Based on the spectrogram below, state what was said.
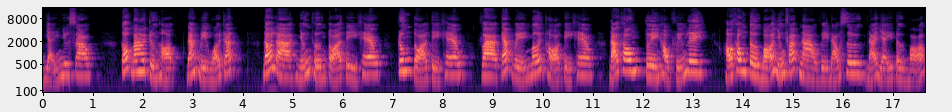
dạy như sau. Có ba trường hợp đáng bị quở trách. Đó là những thượng tọa tỳ kheo, trung tọa tỳ kheo và các vị mới thọ tỳ kheo đã không tùy học viễn ly. Họ không từ bỏ những pháp nào vì đạo sư đã dạy từ bỏ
